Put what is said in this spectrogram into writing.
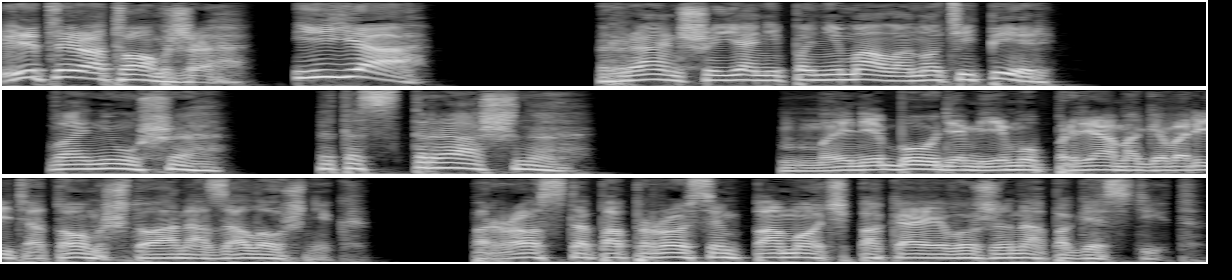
И ты о том же! И я! Раньше я не понимала, но теперь... Ванюша, это страшно. Мы не будем ему прямо говорить о том, что она заложник. Просто попросим помочь, пока его жена погостит.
